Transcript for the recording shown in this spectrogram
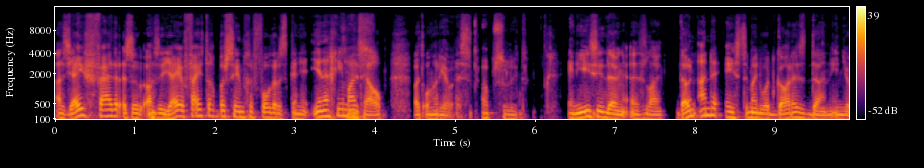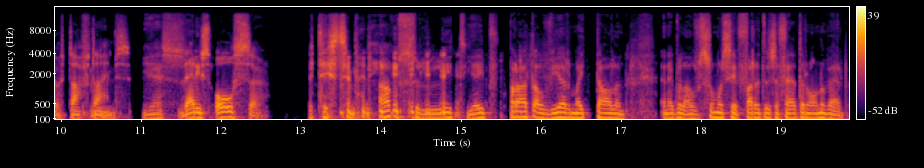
As jy verder is as jy 50% gevorder is, kan jy enigiemand yes. help wat onder jou is. Absoluut. En hier is die ding is like don't underestimate what God has done in your tough times. Yes. That is also 'n testimony. Absoluut. Jy praat alweer my taal en en ek wil al sommer sê vat dit is 'n verdere onderwerp.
